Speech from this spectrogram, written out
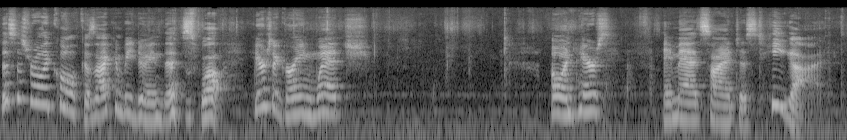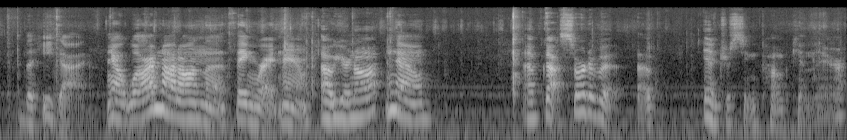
This is really cool because I can be doing this. Well, here's a green witch. Oh, and here's a mad scientist. He guy. The he guy. No, well, I'm not on the thing right now. Oh, you're not? No. I've got sort of a, a interesting pumpkin there.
